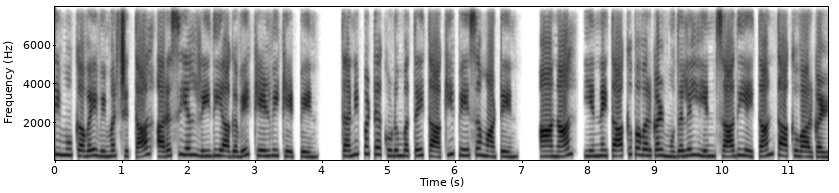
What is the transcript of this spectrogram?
திமுகவை விமர்சித்தால் அரசியல் ரீதியாகவே கேள்வி கேட்பேன். தனிப்பட்ட குடும்பத்தை தாக்கி பேச மாட்டேன். ஆனால் என்னை தாக்குபவர்கள் முதலில் என் சாதியைத்தான் தாக்குவார்கள்.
